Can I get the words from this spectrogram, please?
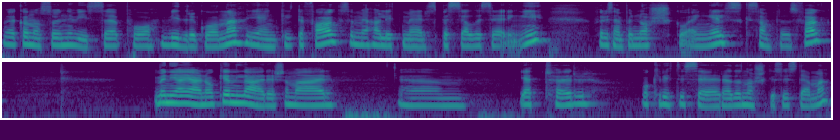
Og jeg kan også undervise på videregående i enkelte fag som jeg har litt mer spesialisering i. F.eks. norsk og engelsk, samfunnsfag. Men jeg er nok en lærer som er um, Jeg tør å kritisere det norske systemet.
